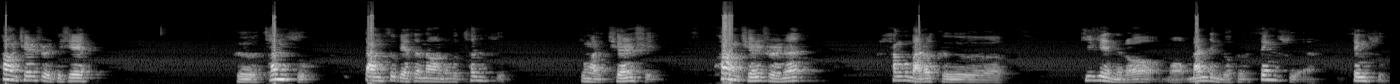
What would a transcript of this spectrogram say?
矿泉水뜻이그천 수， 땅속에서나오는그천 수， 정말泉水。矿泉水呢，한국말로그기계으로뭐만든거그생수 야， 생수。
